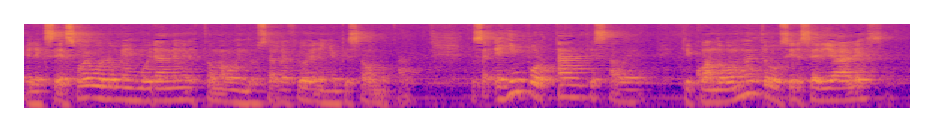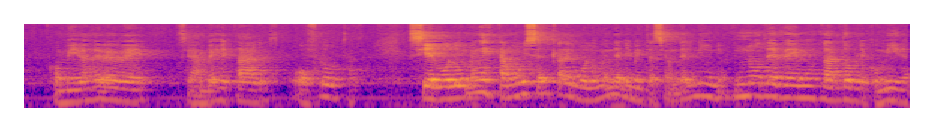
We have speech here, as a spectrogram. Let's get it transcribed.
El exceso de volumen es muy grande en el estómago, induce reflujo y el niño empieza a vomitar. Entonces es importante saber que cuando vamos a introducir cereales, comidas de bebé, sean vegetales o frutas, si el volumen está muy cerca del volumen de alimentación del niño, no debemos dar doble comida.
